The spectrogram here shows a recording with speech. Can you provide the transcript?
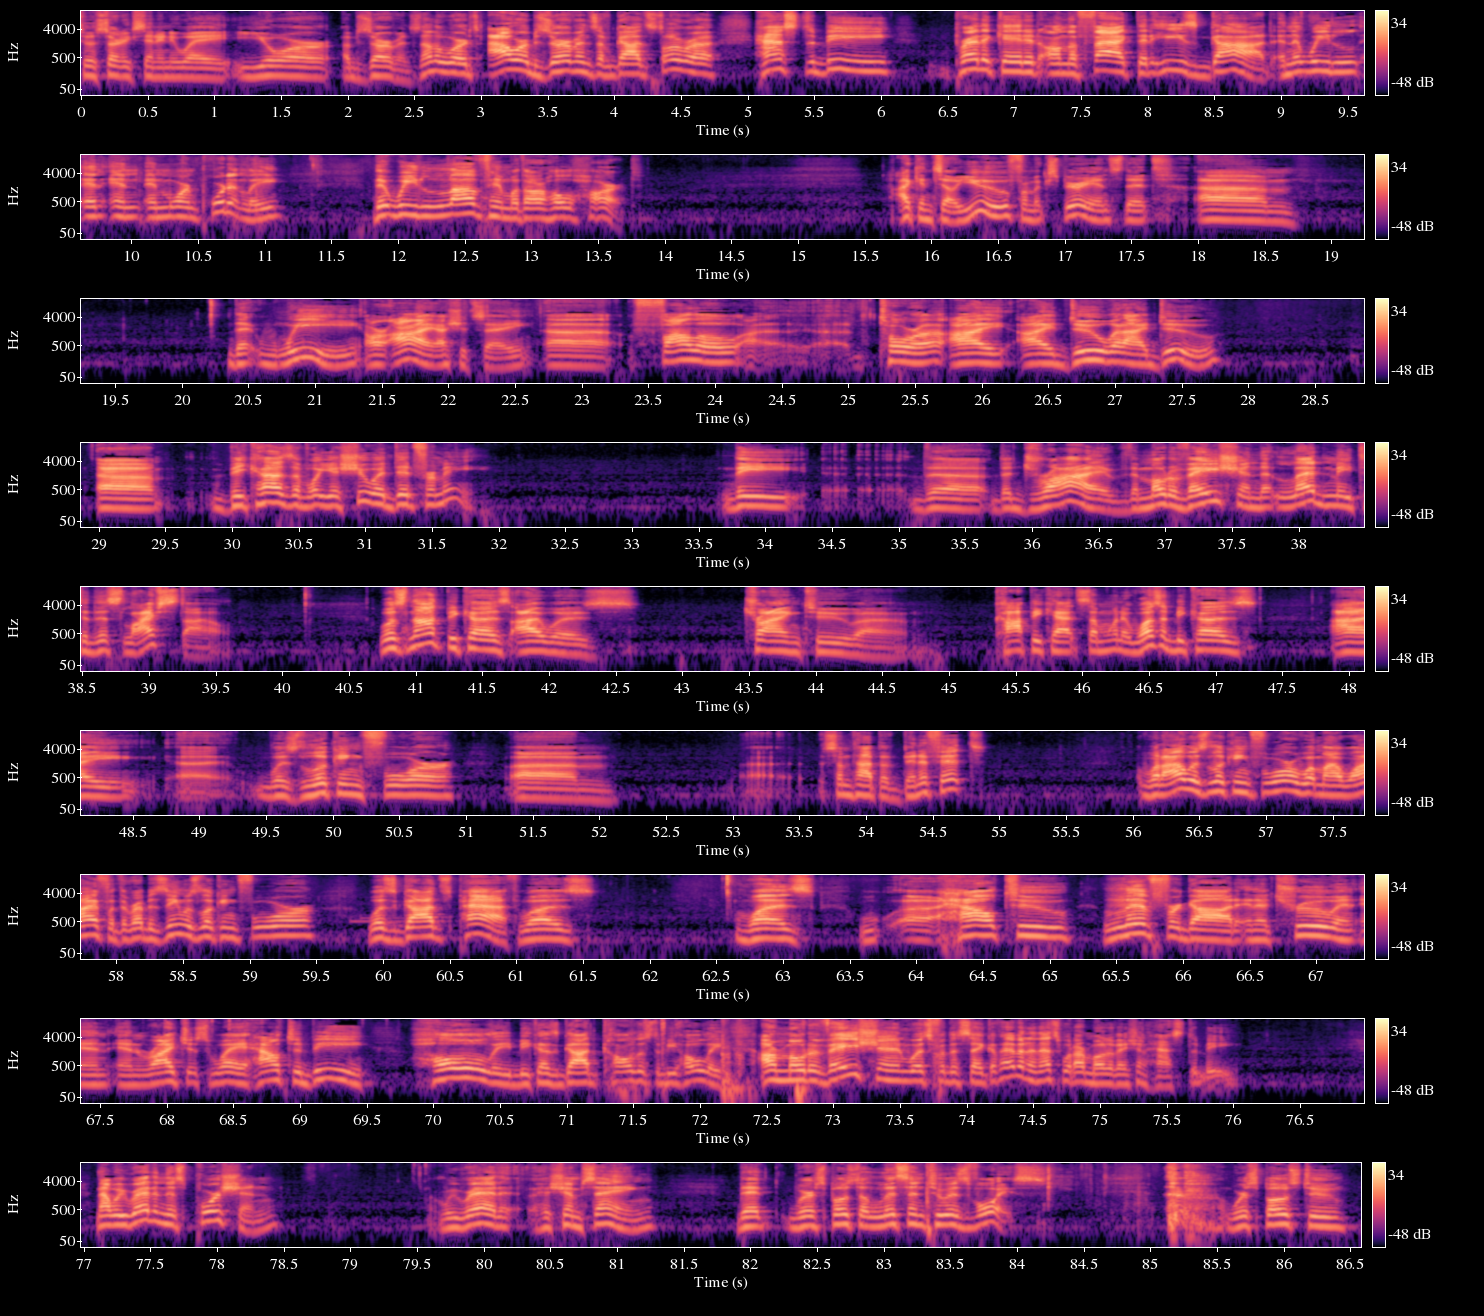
to a certain extent anyway, your observance. In other words, our observance of God's Torah has to be predicated on the fact that He's God, and that we and and, and more importantly, that we love Him with our whole heart. I can tell you from experience that um, that we, or I, I should say, uh, follow uh, Torah. I I do what I do uh, because of what Yeshua did for me. The the the drive, the motivation that led me to this lifestyle was not because I was trying to. Um, copycat someone. It wasn't because I uh, was looking for um, uh, some type of benefit. What I was looking for, what my wife, what the Rebbetzin was looking for, was God's path. Was was uh, how to live for God in a true and, and, and righteous way. How to be holy because God called us to be holy. Our motivation was for the sake of heaven, and that's what our motivation has to be. Now, we read in this portion, we read Hashem saying that we're supposed to listen to his voice. we're supposed to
